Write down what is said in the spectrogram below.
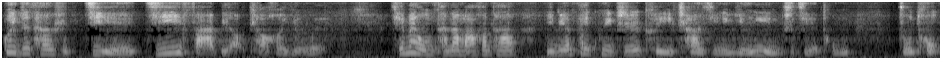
桂枝汤是解肌发表，调和营卫。前面我们谈到麻黄汤里边配桂枝，可以畅行营饮之解痛、逐痛。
